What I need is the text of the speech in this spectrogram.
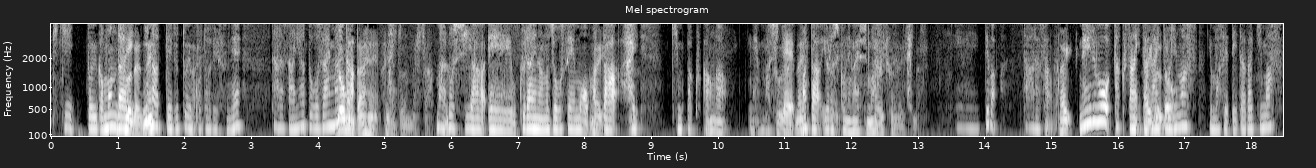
危機というか問題になっているということですね。田原さんありがとうございました。どうも大変ありがとうございました。まあ、ロシア、えーウクライナの情勢もまた、はい。緊迫感がねまして、ね。またよろしくお願いします。よろしくお願いします。えーでは田原さん、はい。メールをたくさんいただいておりはます、読ませていただきます、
